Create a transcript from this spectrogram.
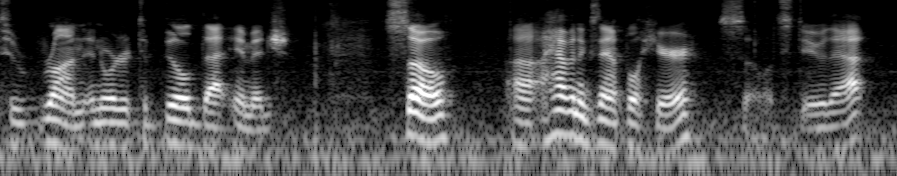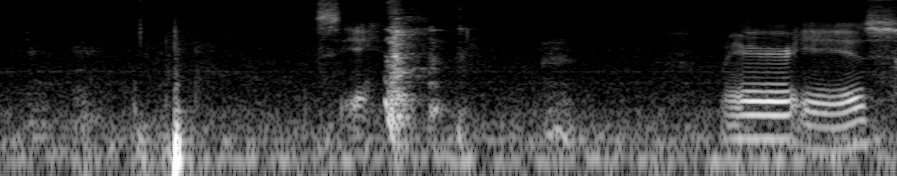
to run in order to build that image. So, uh, I have an example here, so let's do that. Let's see. Where is.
